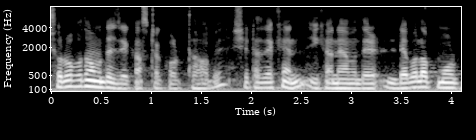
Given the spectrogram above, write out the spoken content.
সর্বপ্রথম আমাদের যে কাজটা করতে হবে, সেটা দেখেন এখানে আমাদের ডেভেলপ মোড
